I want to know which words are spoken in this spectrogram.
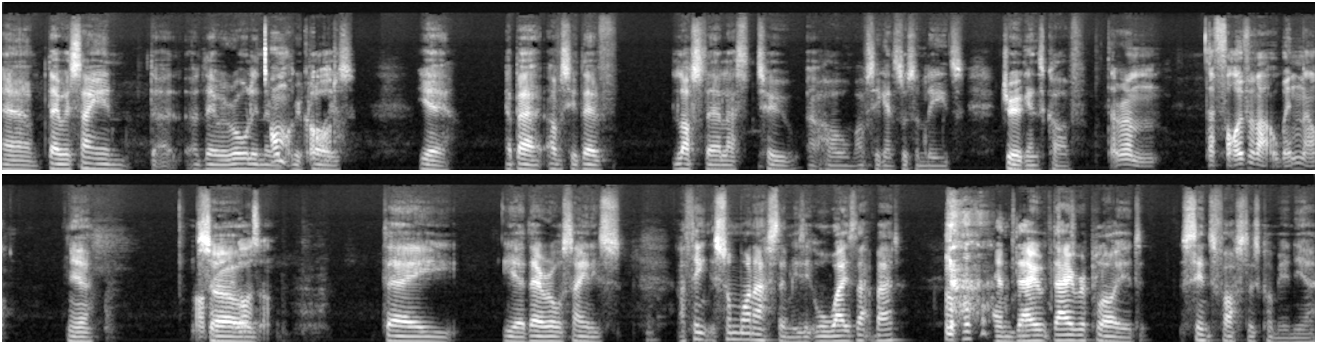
Um, they were saying that they were all in the Oh my God. replies. Yeah, about obviously they've lost their last two at home, obviously against us and Leeds, drew against Cov. They're um they're five without a win now. Yeah, didn't So- they yeah they're all saying it's i think someone asked them is it always that bad and they they replied since foster's come in yeah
